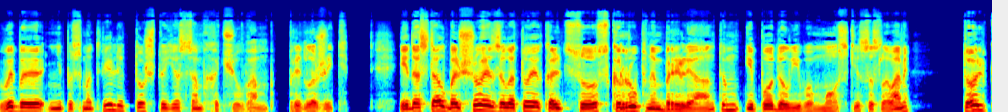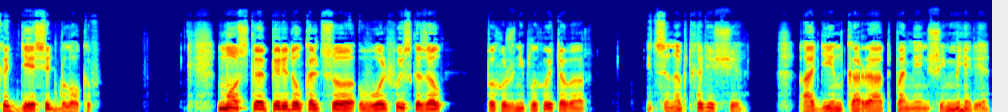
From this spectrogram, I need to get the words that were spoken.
Вы бы не посмотрели то, что я сам хочу вам предложить. И достал большое золотое кольцо с крупным бриллиантом и подал его Моске со словами «Только десять блоков». Моска передал кольцо Вольфу и сказал Похоже, неплохой товар. И цена подходящая. Один карат по меньшей мере.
